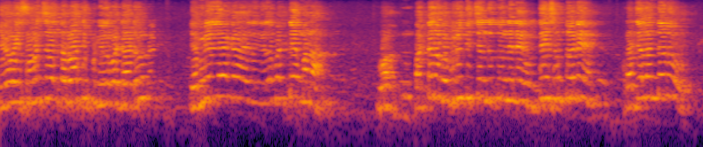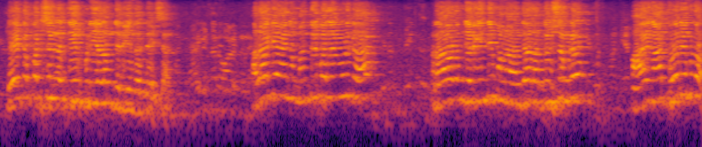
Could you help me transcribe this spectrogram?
ఇరవై సంవత్సరాల తర్వాత ఇప్పుడు నిలబడ్డాడు. ఎమ్మెల్యేగా ఆయన నిలబడితే మన పట్టణం అభివృద్ధి చెందుతుందనే ఉద్దేశంతోనే ప్రజలందరూ ఏకపక్షంగా తీర్పునియడం జరిగింది అధ్యక్ష. అలాగే ఆయన మంత్రి పదవి కూడా రావడం జరిగింది మన నంద్యాల అదృష్టంగా. ఆయన ఆధ్వర్యంలో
